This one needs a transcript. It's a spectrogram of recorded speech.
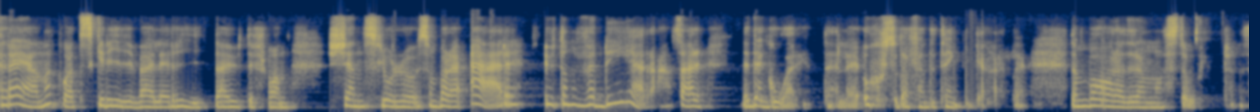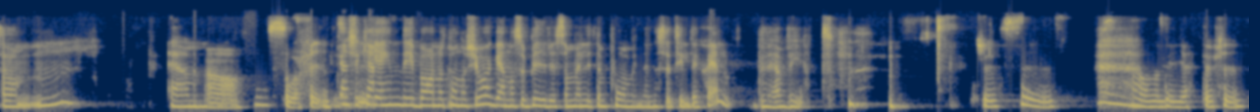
träna på att skriva eller rita utifrån känslor som bara är utan att värdera. Så här, det där går inte eller usch så där får jag inte tänka. Den bara drömma stort. Så, mm. Um, ja, så fint. Kanske kan jag in det i barn och tonårsyogan och så blir det som en liten påminnelse till dig själv. Vem vet? Precis. Ja, men det är jättefint.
